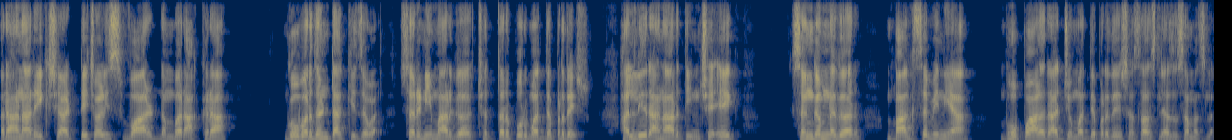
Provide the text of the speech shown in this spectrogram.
राहणार एकशे अठ्ठेचाळीस वार्ड नंबर अकरा गोवर्धन टाकीजवळ सरणी मार्ग छत्तरपूर मध्य प्रदेश. हल्ली राहणार तीनशे एक संगमनगर बागसबिनिया भोपाळ राज्य मध्य प्रदेश असं असल्याचं समजलं.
